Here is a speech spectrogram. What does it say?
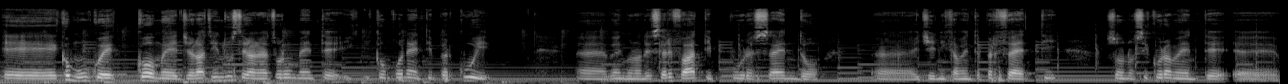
E comunque come gelato industriale naturalmente i, i componenti per cui eh, vengono ad essere fatti pur essendo eh, igienicamente perfetti sono sicuramente eh,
